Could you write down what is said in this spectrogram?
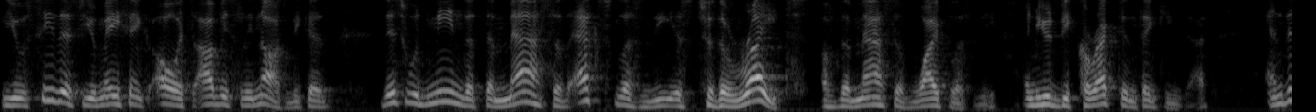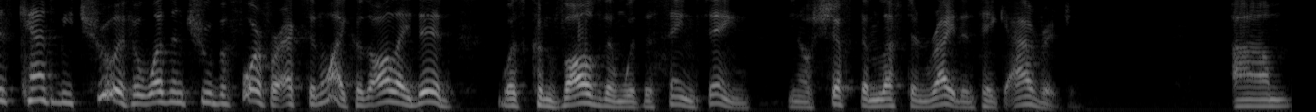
you see this, you may think, oh, it's obviously not, because this would mean that the mass of x plus z is to the right of the mass of y plus z, and you'd be correct in thinking that. And this can't be true if it wasn't true before for x and y, because all I did was convolve them with the same thing, you know, shift them left and right and take averages. Um,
